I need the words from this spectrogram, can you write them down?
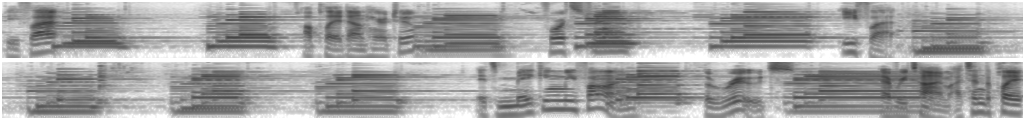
B flat. I'll play it down here too. Fourth string, E flat. It's making me find the roots every time. I tend to play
